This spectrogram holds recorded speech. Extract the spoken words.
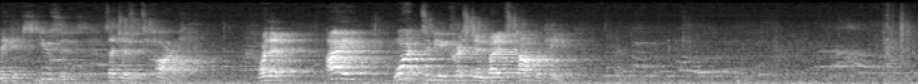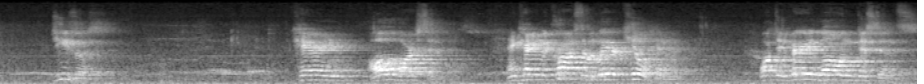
make excuses such as it's hard. Or that I want to be a Christian, but it's complicated. Jesus, carrying all of our sins and carrying the cross that would later kill him, walked a very long distance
